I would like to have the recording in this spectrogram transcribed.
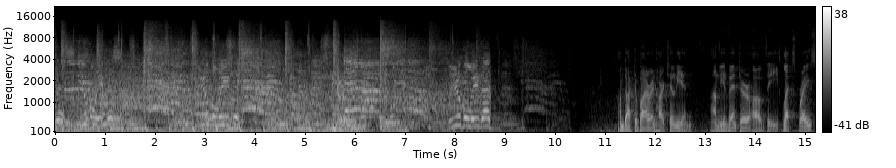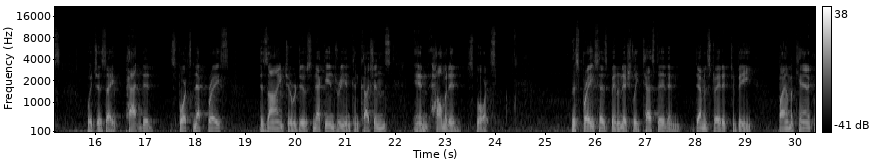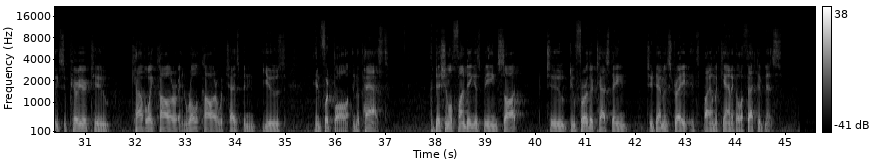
this. Do you believe this? Do you believe this? Do you believe that? I'm Dr. Byron Hartunian. I'm the inventor of the Lex Brace, which is a patented sports neck brace designed to reduce neck injury and concussions in helmeted sports. This brace has been initially tested and demonstrated to be biomechanically superior to cowboy collar and roll collar, which has been used in football in the past. Additional funding is being sought to do further testing to demonstrate its biomechanical effectiveness.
